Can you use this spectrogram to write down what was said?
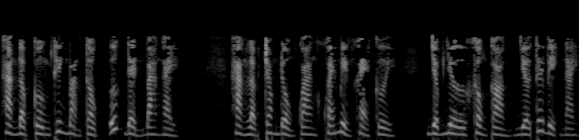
Hàng Lập cùng thiên bằng tộc ước định ba ngày. Hàng Lập trong đồn quang khóe miệng khẽ cười, giống như không còn nhớ tới việc này.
